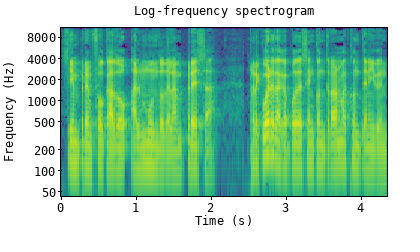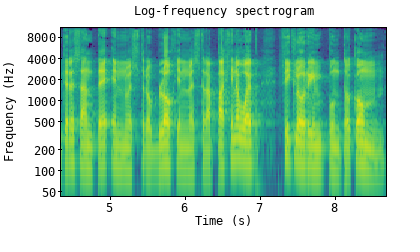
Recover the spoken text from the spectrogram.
siempre enfocado al mundo de la empresa. Recuerda que puedes encontrar más contenido interesante en nuestro blog y en nuestra página web ciclorin.com.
